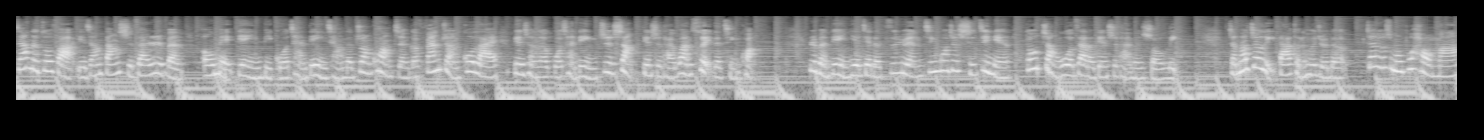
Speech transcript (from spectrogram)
这样的做法也将当时在日本欧美电影比国产电影强的状况整个翻转过来，变成了国产电影至上、电视台万岁的情况。日本电影业界的资源，经过这十几年都掌握在了电视台们手里。讲到这里，大家可能会觉得这样有什么不好吗？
